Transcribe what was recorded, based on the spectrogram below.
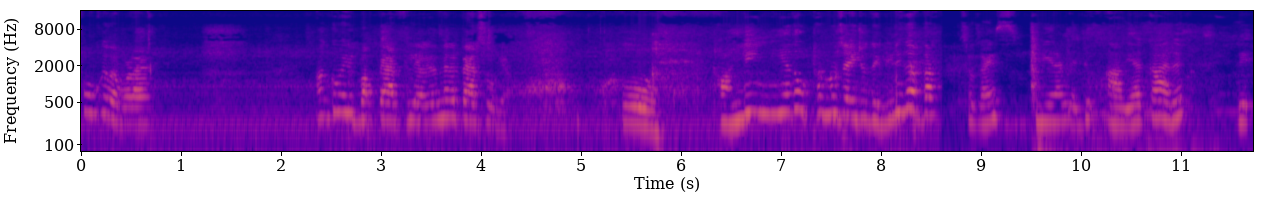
ਭੂਖ ਦਾ ਬੜਾ ਹੈ। ਅੰਕੂ ਮੇਰੀ ਬ- ਪੈਰ ਥੱਲੇ ਆ ਗਿਆ ਮੇਰਾ ਪੈਰ ਸੋ ਗਿਆ। ਉਹ, ਠੰਡ ਇੰਨੀ ਹੈ ਤਾਂ ਉੱਠਣ ਨੂੰ ਚਾਹੀ ਜੋ ਦਿਲ ਹੀ ਨਹੀਂ ਕਰਦਾ। ਸੋ ਗਾਇਸ ਮੇਰਾ ਲੱਡੂ ਆ ਗਿਆ ਘਰ ਤੇ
